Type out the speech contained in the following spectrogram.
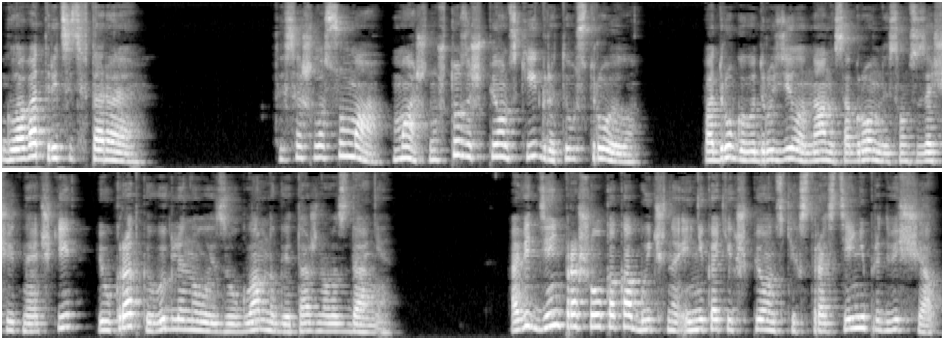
Глава 32. «Ты сошла с ума! Маш, ну что за шпионские игры ты устроила?» Подруга водрузила на нос огромные солнцезащитные очки и украдкой выглянула из-за угла многоэтажного здания. А ведь день прошел как обычно и никаких шпионских страстей не предвещал.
